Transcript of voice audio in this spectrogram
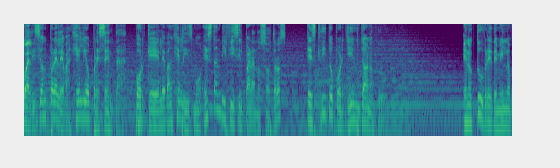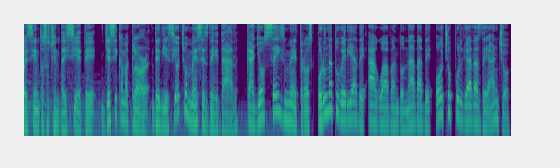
Coalición por el Evangelio presenta ¿Por qué el evangelismo es tan difícil para nosotros? Escrito por Jim Donoghue. En octubre de 1987, Jessica McClure, de 18 meses de edad, cayó 6 metros por una tubería de agua abandonada de 8 pulgadas de ancho,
